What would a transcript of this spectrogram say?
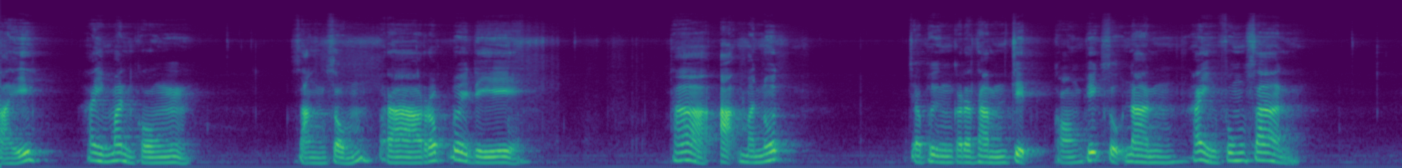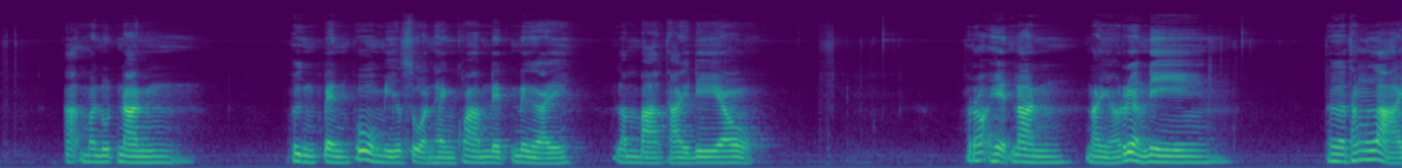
ศัยให้มั่นคง สั่งสมปรารบด้วยดี ถ้าอะมนุษย์ จะพึงกระทำจิตของภิกษุนั้นให้ฟุ้งซ่านอะมนุษย์นั้น พึงเป็นผู้มีส่วนแห่งความเหน็ดเหนื่อยลำบากทายเดียว เพราะเหตุนั้นในเรื่องนี้ เธอทั้งหลาย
